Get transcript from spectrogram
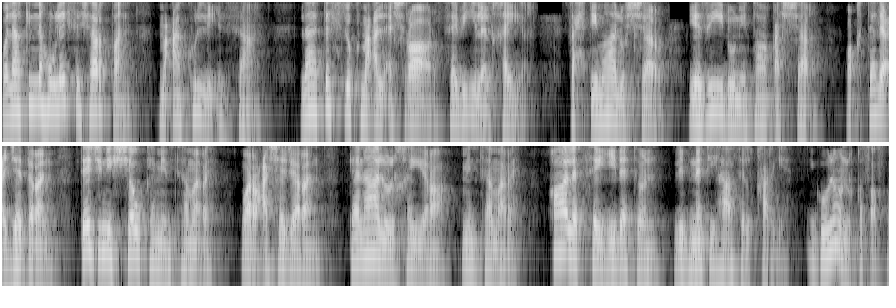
ولكنه ليس شرطا مع كل إنسان. لا تسلك مع الأشرار سبيل الخير. فاحتمال الشر يزيد نطاق الشر. واقتلع جذرا تجني الشوك من ثمره وارع شجرا تنال الخير من ثمره. قالت سيدة لابنتها في القرية. يقولون قصص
